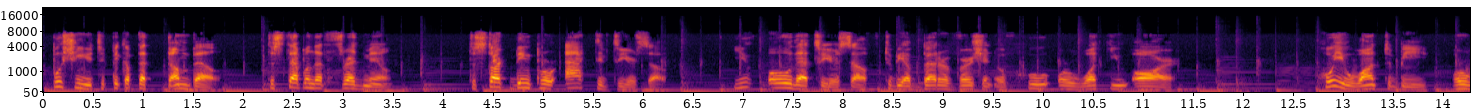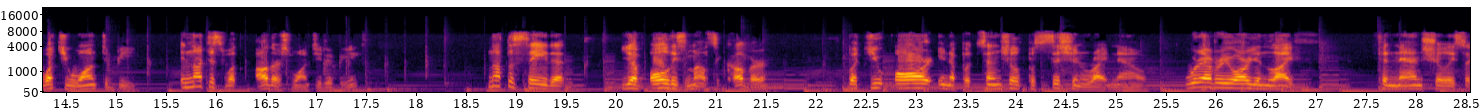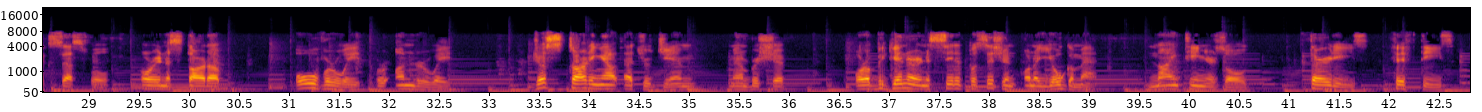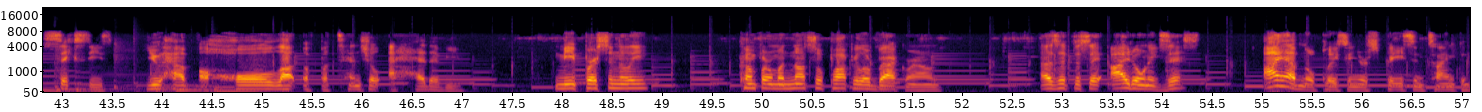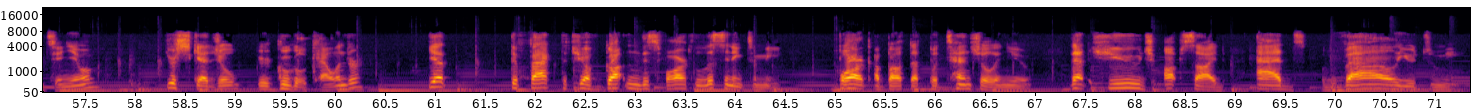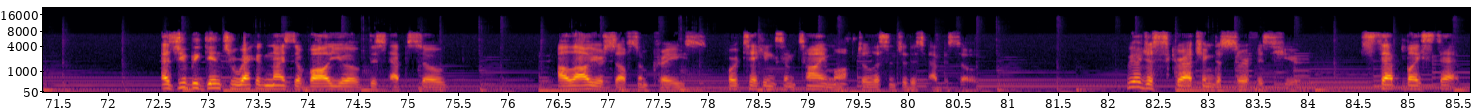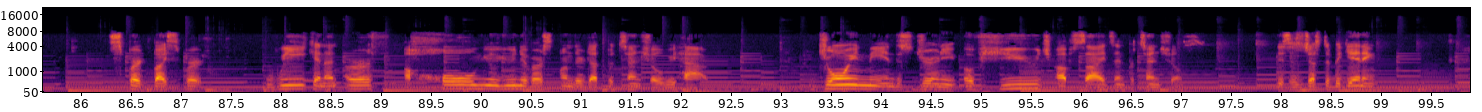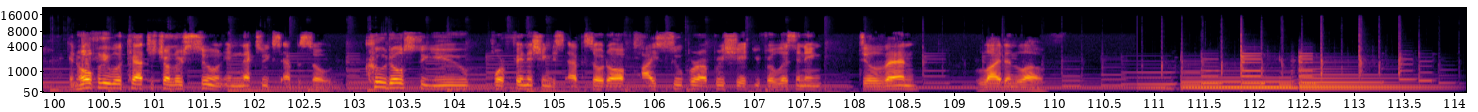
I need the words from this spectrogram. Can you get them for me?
pushing you to pick up that dumbbell, to step on that treadmill, to start being proactive to yourself. You owe that to yourself to be a better version of who or what you are. Who you want to be or what you want to be, and not just what others want you to be. Not to say that you have all these miles to cover, but you are in a potential position right now, wherever you are in life, financially successful or in a startup, overweight or underweight, just starting out at your gym membership, or a beginner in a seated position on a yoga mat, 19 years old, 30s, 50s, 60s, you have a whole lot of potential ahead of you. Me personally, come from a not so popular background as if to say, I don't exist. I have no place in your space and time continuum, your schedule, your Google Calendar. Yet, the fact that you have gotten this far to listening to me bark about that potential in you, that huge upside adds value to me. As you begin to recognize the value of this episode, allow yourself some praise for taking some time off to listen to this episode. We are just scratching the surface here, step by step, spurt by spurt. We can unearth a whole new universe under that potential we have. Join me in this journey of huge upsides and potentials. This is just the beginning. And hopefully, we'll catch each other soon in next week's episode. Kudos to you for finishing this episode off. I super appreciate you for listening. Till then, light and love.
